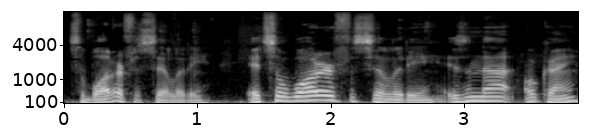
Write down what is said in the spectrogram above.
It's a water facility. It's a water facility. Isn't that okay?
